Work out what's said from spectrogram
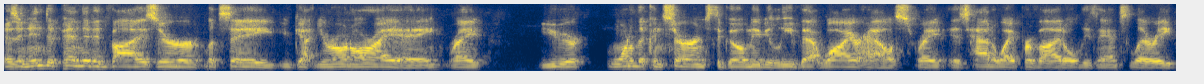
as an independent advisor, let's say you've got your own RIA, right? You're one of the concerns to go maybe leave that wirehouse, right? Is how do I provide all these ancillary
